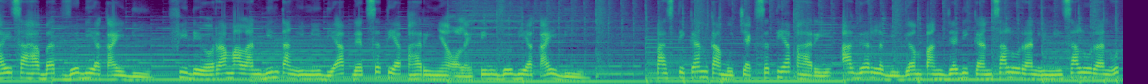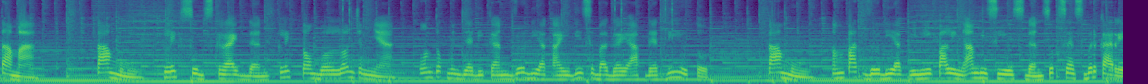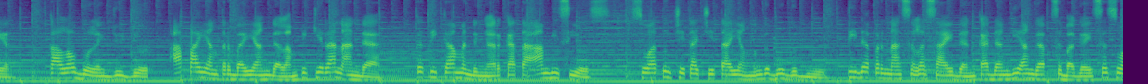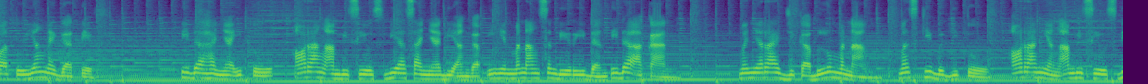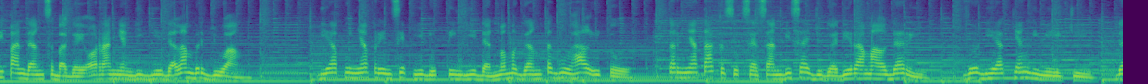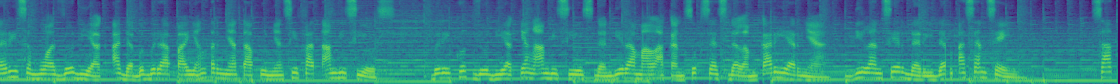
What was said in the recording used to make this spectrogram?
Hai sahabat zodiak ID, video ramalan bintang ini diupdate setiap harinya oleh tim zodiak ID. Pastikan kamu cek setiap hari, agar lebih gampang jadikan saluran ini saluran utama. Kamu, klik subscribe dan klik tombol loncengnya, untuk menjadikan zodiak ID sebagai update di YouTube. Kamu, empat zodiak ini paling ambisius dan sukses berkarir. Kalau boleh jujur, apa yang terbayang dalam pikiran Anda ketika mendengar kata ambisius? Suatu cita-cita yang menggebu-gebu, tidak pernah selesai dan kadang dianggap sebagai sesuatu yang negatif. Tidak hanya itu, orang ambisius biasanya dianggap ingin menang sendiri dan tidak akan menyerah jika belum menang. Meski begitu, orang yang ambisius dipandang sebagai orang yang gigih dalam berjuang. Dia punya prinsip hidup tinggi dan memegang teguh hal itu. Ternyata kesuksesan bisa juga diramal dari zodiak yang dimiliki. Dari semua zodiak, ada beberapa yang ternyata punya sifat ambisius. Berikut zodiak yang ambisius dan diramal akan sukses dalam kariernya. Dilansir dari Dharma Sensei. 1.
